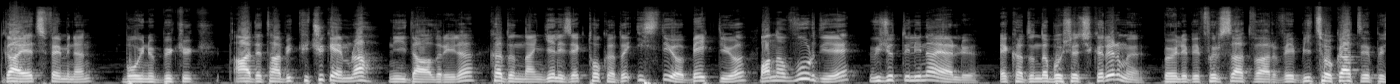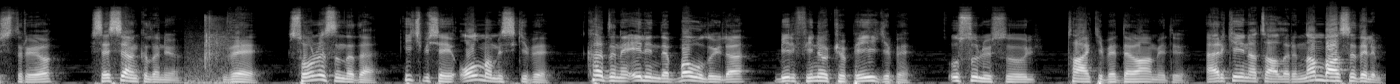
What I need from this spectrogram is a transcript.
Gayet feminen, boynu bükük, adeta bir küçük emrah nidalarıyla kadından gelecek tokadı istiyor, bekliyor, bana vur diye vücut dilini ayarlıyor. E kadın da boşa çıkarır mı? Böyle bir fırsat var ve bir tokat yapıştırıyor. Ses yankılanıyor. Ve sonrasında da hiçbir şey olmamış gibi kadını elinde bavuluyla bir fino köpeği gibi usul usul takibe devam ediyor. Erkeğin hatalarından bahsedelim.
